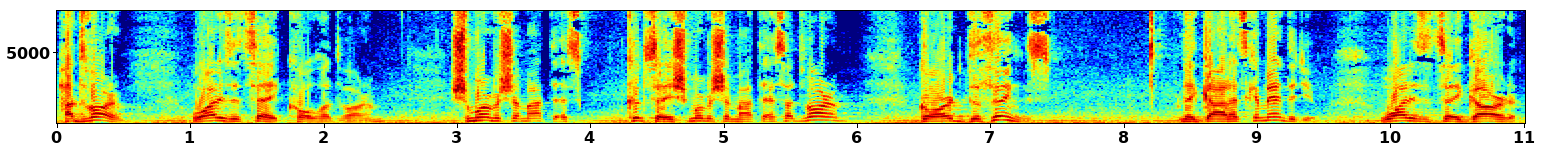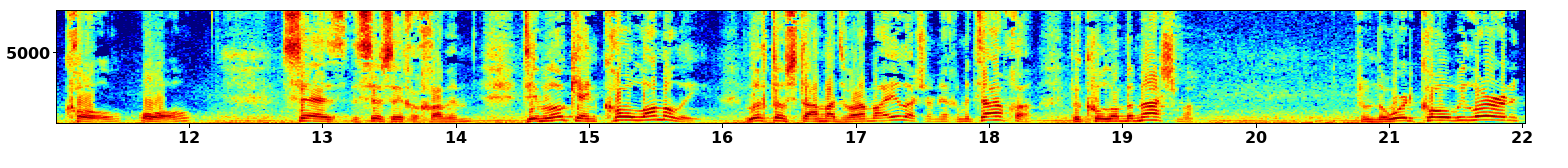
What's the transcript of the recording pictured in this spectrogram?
hadvarim. Why does it say kol hadvarim? Shemor v'shamata could say shemor v'shamata es hadvarim. Guard the things that God has commanded you. Why does it say guard kol all? Says the Sifsei Chachamim, Dimlokein kol lamali lichtov stam advar ma'ila shanech mitzavcha v'kulam b'mashma. From the word kol we learn,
